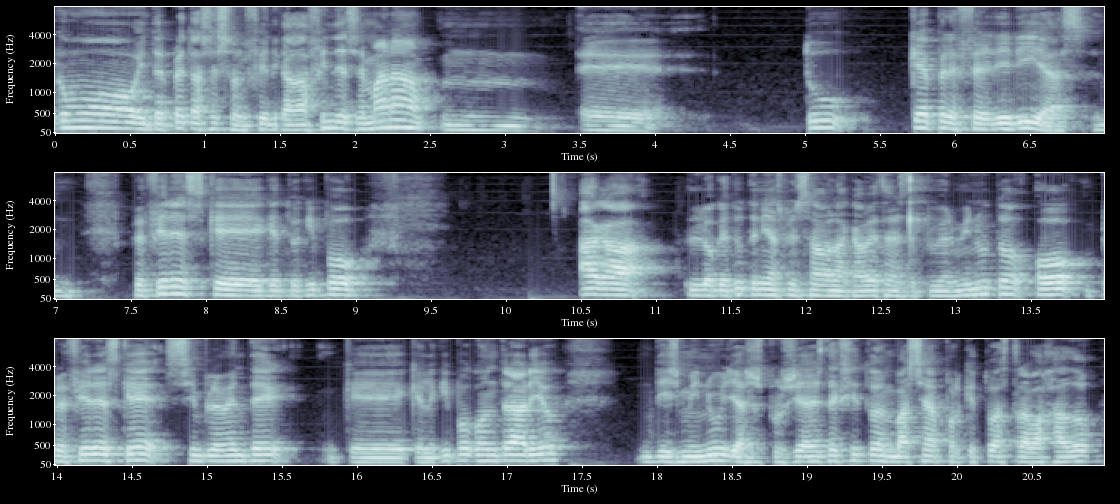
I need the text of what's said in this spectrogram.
cómo interpretas eso, el fin, cada fin de semana. Mm, ¿Tú qué preferirías? ¿Prefieres que, que tu equipo haga lo que tú tenías pensado en la cabeza desde el primer minuto o prefieres que simplemente que, el equipo contrario disminuya sus posibilidades de éxito en base a porque tú has trabajado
